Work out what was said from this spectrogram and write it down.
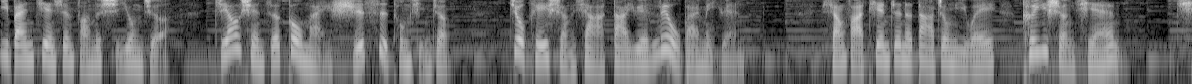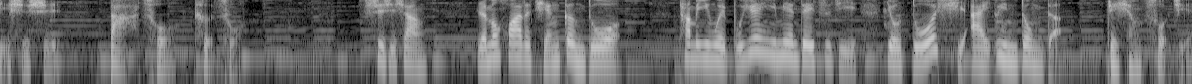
一般健身房的使用者只要选择购买十次通行证，就可以省下大约六百美元。想法天真的大众以为可以省钱，其实是大错特错。事实上，人们花的钱更多，他们因为不愿意面对自己有多喜爱运动的这项错觉，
